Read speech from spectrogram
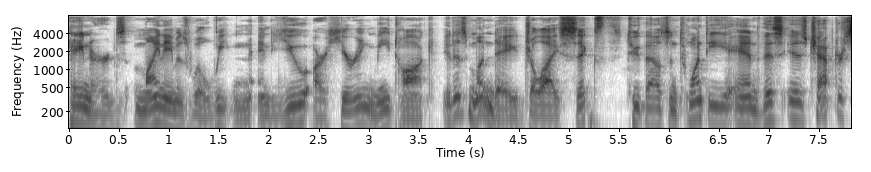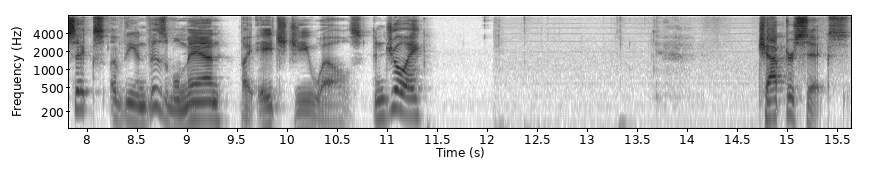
Hey nerds, my name is Wil Wheaton, and you are hearing me talk. It is Monday, July 6th, 2020, and this is Chapter 6 of The Invisible Man by H.G. Wells. Enjoy! Chapter 6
